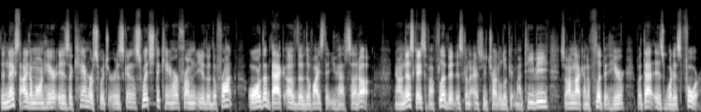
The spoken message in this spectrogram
The next item on here is a camera switcher. It's going to switch the camera from either the front or the back of the device that you have set up. Now in this case, if I flip it, it's going to actually try to look at my TV, so I'm not going to flip it here, but that is what it's for.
